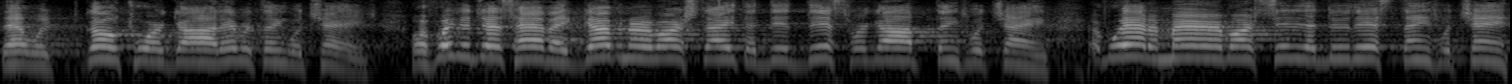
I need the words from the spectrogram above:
that would go toward God, everything would change. Or if we could just have a governor of our state that did this for God, things would change. If we had a mayor of our city that do this, things would change.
